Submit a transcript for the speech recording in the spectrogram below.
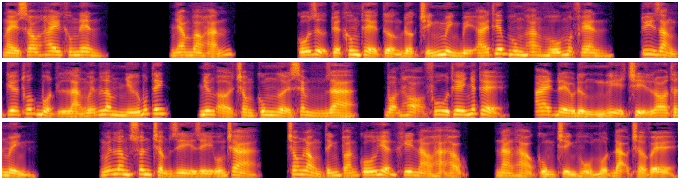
ngày sau hay không nên. Nhằm vào hắn, cố dự tuyệt không thể tưởng được chính mình bị ái thiếp hung hăng hố một phen, tuy rằng kia thuốc bột là Nguyễn Lâm như bút tích, nhưng ở trong cung người xem ra, bọn họ phu thê nhất thể, ai đều đừng nghĩ chỉ lo thân mình. Nguyễn Lâm Xuân chậm gì gì uống trà, trong lòng tính toán cố hiển khi nào hạ học, nàng hảo cùng trình hủ một đạo trở về,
